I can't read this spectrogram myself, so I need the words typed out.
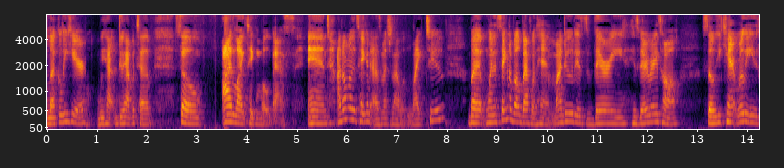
Luckily, here we have do have a tub, so I like taking bubble baths, and I don't really take it as much as I would like to. But when it's taking a bubble bath with him, my dude is very he's very very tall, so he can't really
